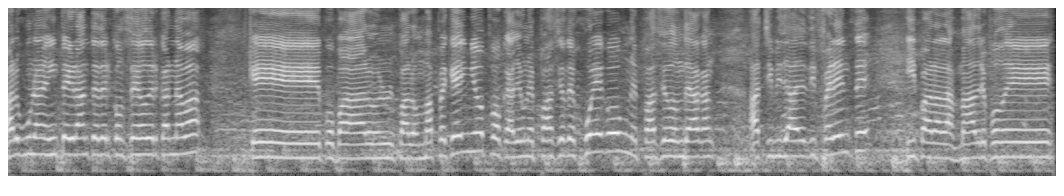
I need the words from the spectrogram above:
algunas integrantes del Consejo del Carnaval que pues, para, los, más pequeños pues, que haya un espacio de juego, un espacio donde hagan actividades diferentes y para las madres poder,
